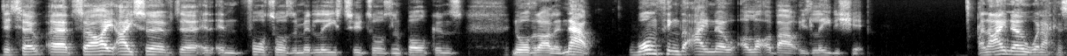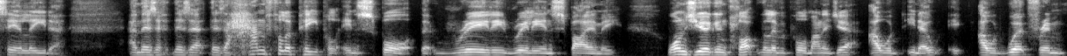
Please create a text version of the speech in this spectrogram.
Ditto. Uh, so I, I served uh, in, in, four tours in the Middle East, two tours in the Balkans, Northern Ireland. Now, one thing that I know a lot about is leadership, and I know when I can see a leader. And there's a there's a there's a handful of people in sport that really really inspire me. One's Jurgen Klopp, the Liverpool manager. I would, you know, I would work for him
